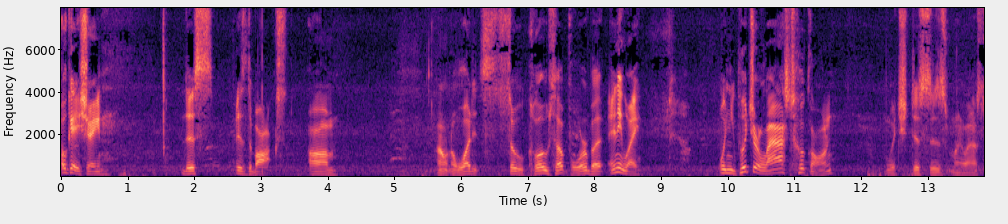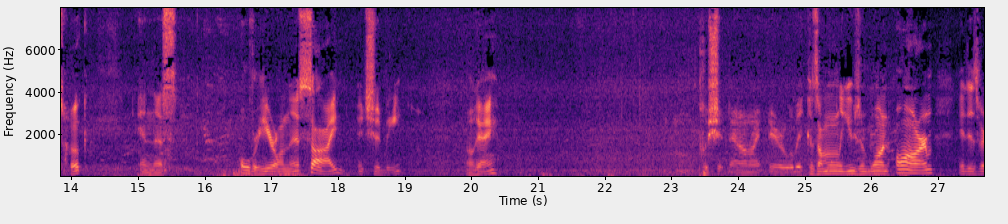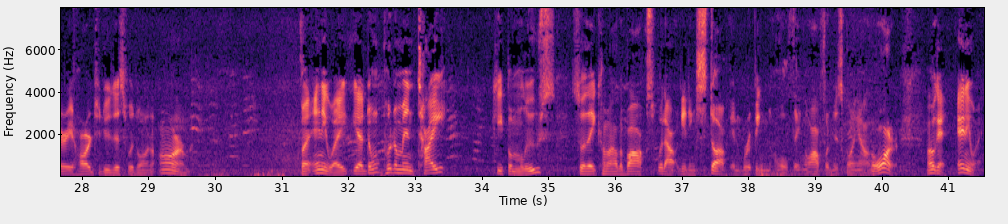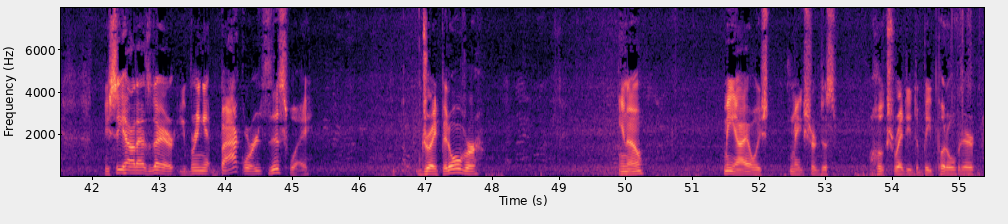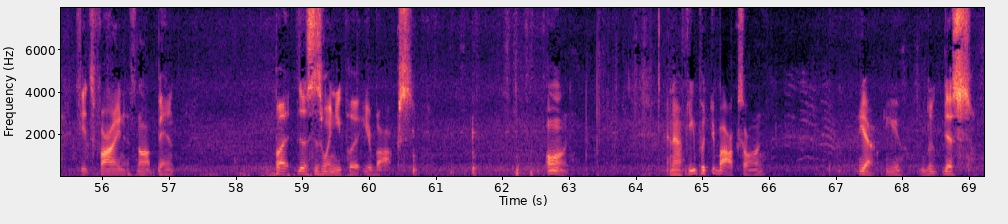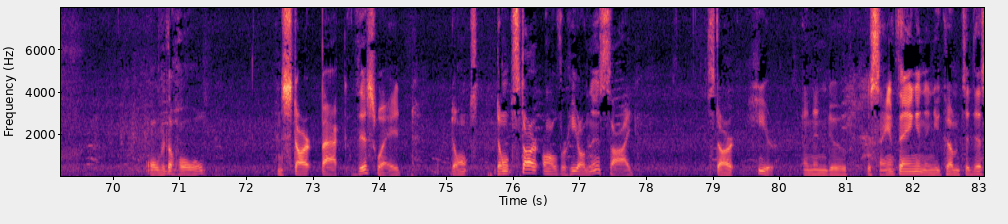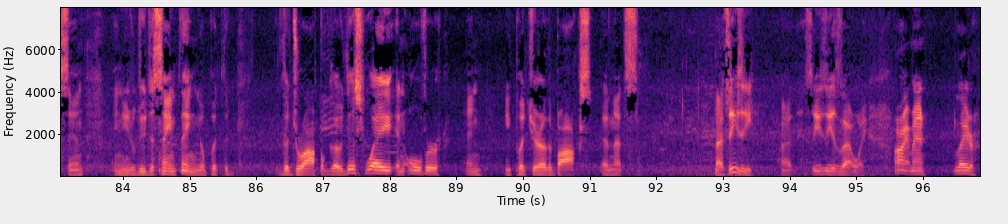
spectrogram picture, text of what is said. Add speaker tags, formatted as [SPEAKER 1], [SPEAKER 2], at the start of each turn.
[SPEAKER 1] Okay, Shane. This is the box. Um, I don't know what it's so close up for, but anyway, when you put your last hook on, which this is my last hook, and this over here on this side, it should be, okay? Push it down right there a little bit, because I'm only using one arm. It is very hard to do this with one arm. But anyway, yeah, don't put them in tight. Keep them loose so they come out of the box without getting stuck and ripping the whole thing off when it's going out in the water. Okay, anyway, you see how that's there? You bring it backwards this way, drape it over, you know. Me, I always make sure this hook's ready to be put over there. It's fine, it's not bent. But this is when you put your box on. And after you put your box on, yeah, you loop this over the hole and start back this way. Don't don't start over here on this side. Start here and then do the same thing and then you come to this end and you'll do the same thing. You'll put the the drop will go this way and over and you put your other box and that's that's easy. As easy as that way. All right, man. Later.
